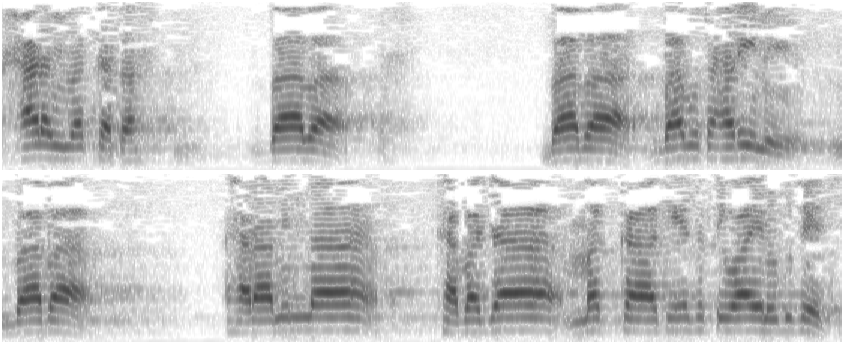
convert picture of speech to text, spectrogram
حرم مكة بابا بابا باب تحريم بابا حرامنا kabajaa makkaa keessatti waa'ee nu dhufeeti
